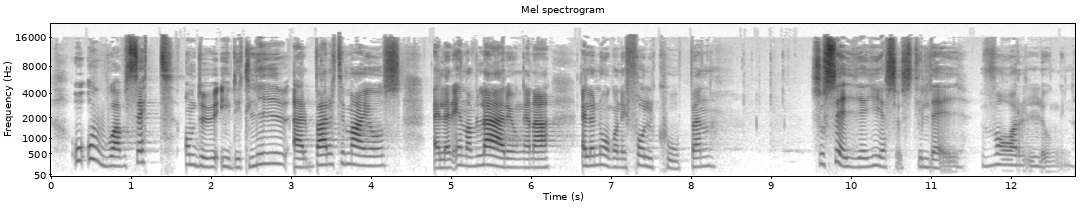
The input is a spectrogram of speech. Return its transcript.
Och oavsett om du i ditt liv är Bartimaeus eller en av lärjungarna eller någon i folkhopen så säger Jesus till dig, var lugn,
